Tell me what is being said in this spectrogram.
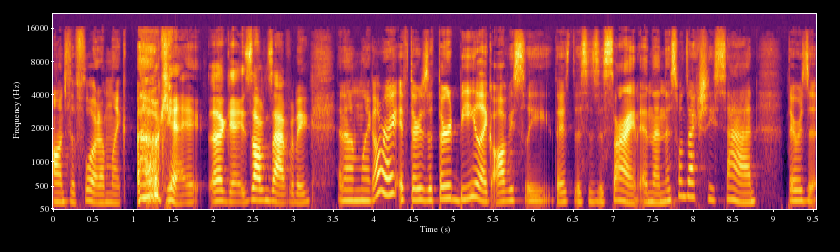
onto the floor. And I'm like, okay, okay, something's happening. And I'm like, all right, if there's a third bee, like obviously there's this is a sign. And then this one's actually sad. There was a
